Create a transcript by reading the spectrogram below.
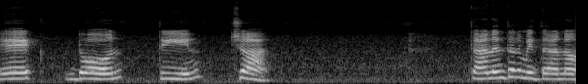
एक दोन तीन चार. त्यानंतर मित्रांनो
